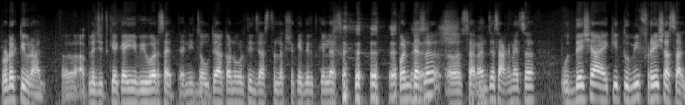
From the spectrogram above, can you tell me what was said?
प्रोडक्टिव्ह राहाल. आपले जितके काही व्ह्युअर्स आहेत त्यांनी चौथ्या अकाउंटवरती जास्त लक्ष केंद्रित केलं असेल. पण त्याचं सरांचं सांगण्याचा उद्देश आहे की तुम्ही फ्रेश असाल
